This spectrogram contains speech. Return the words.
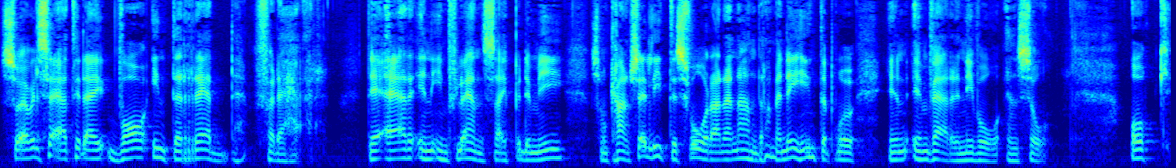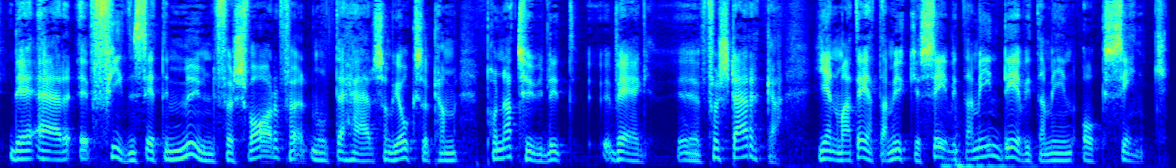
Så jag vill säga till dig, var inte rädd för det här. Det är en influensaepidemi som kanske är lite svårare än andra, men det är inte på en, en värre nivå än så. Och det är, eh, finns ett immunförsvar för, mot det här som vi också kan på naturligt väg eh, förstärka genom att äta mycket C-vitamin, D-vitamin och zink.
